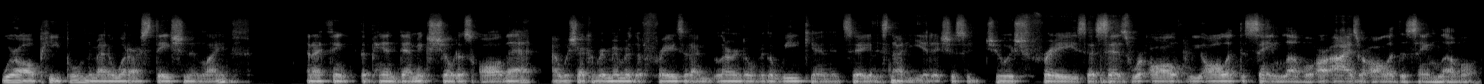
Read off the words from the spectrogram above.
we're all people, no matter what our station in life. And I think the pandemic showed us all that. I wish I could remember the phrase that I learned over the weekend. It's a, it's not Yiddish, it's just a Jewish phrase that says we're all, we all at the same level. Our eyes are all at the same level.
